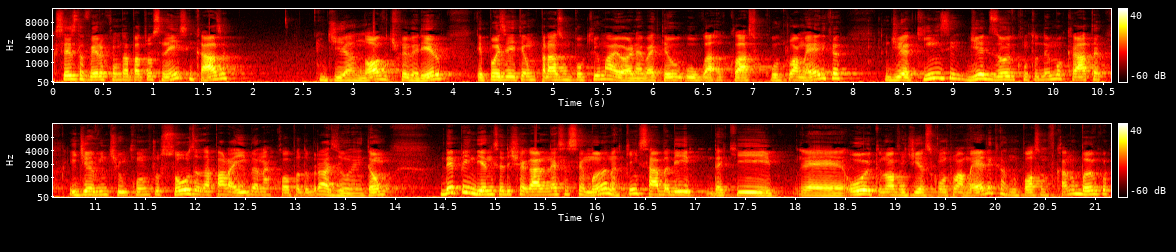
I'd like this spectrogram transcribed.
Sexta-feira contra a Patrocinense em casa, dia 9 de fevereiro. Depois aí tem um prazo um pouquinho maior, né? Vai ter o, o clássico contra o América, dia 15, dia 18 contra o Democrata e dia 21 contra o Souza da Paraíba na Copa do Brasil, né? Então, dependendo se ele chegar nessa semana, quem sabe ali daqui é, 8, 9 dias contra o América, não possam ficar no banco,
